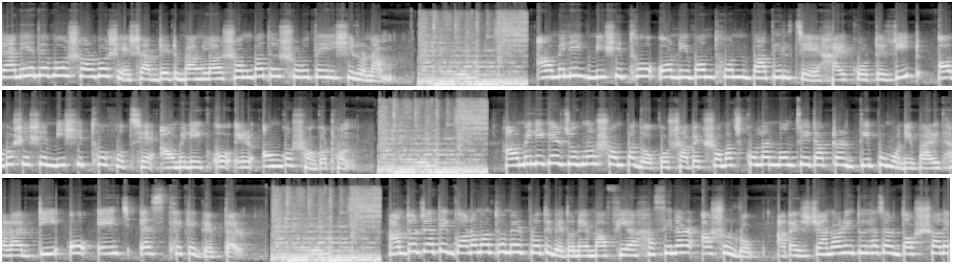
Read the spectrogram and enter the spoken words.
জানিয়ে দেব সর্বশেষ আপডেট বাংলা সংবাদের শুরুতেই শিরোনাম। আওয়ামী লীগ নিষিদ্ধ ও নিবন্ধন বাতিল চেয়ে হাইকোর্টের রিট, অবশেষে নিষিদ্ধ হচ্ছে আওয়ামী লীগ ও এর অঙ্গ সংগঠন। আওয়ামী লীগের যুগ্ম সম্পাদক ও সাবেক সমাজ কল্যাণ মন্ত্রী ডক্টর দীপুমণি বাড়িধারা ডিওএইচএস থেকে গ্রেপ্তার। আন্তর্জাতিক গণমাধ্যমের প্রতিবেদনে মাফিয়া হাসিনার আসল রূপ। আঠাইশ জানুয়ারি দু হাজার দশ সালে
